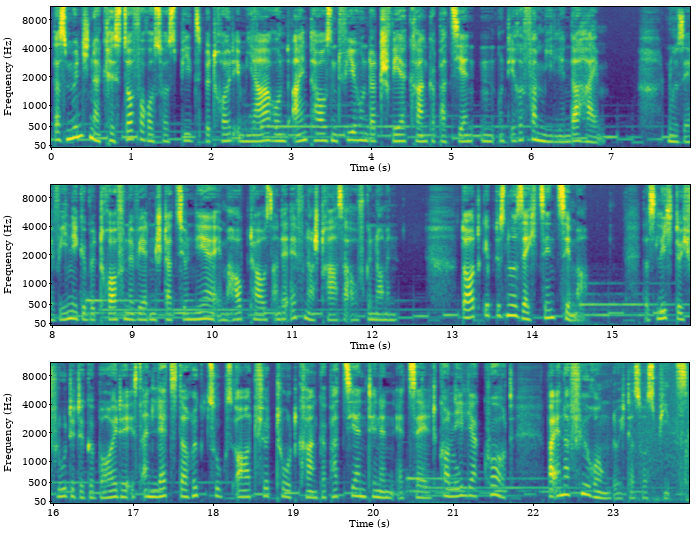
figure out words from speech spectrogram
Das Münchner Christophorus Hospiz betreut im Jahr rund 1400 schwerkranke Patienten und ihre Familien daheim. Nur sehr wenige Betroffene werden stationär im Haupthaus an der Effnerstraße aufgenommen. Dort gibt es nur 16 Zimmer. Das lichtdurchflutete Gebäude ist ein letzter Rückzugsort für todkranke Patientinnen, erzählt Cornelia Kurt bei einer Führung durch das Hospiz.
